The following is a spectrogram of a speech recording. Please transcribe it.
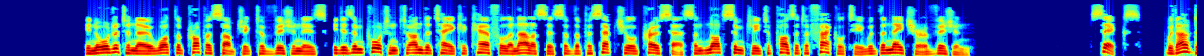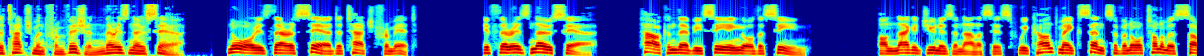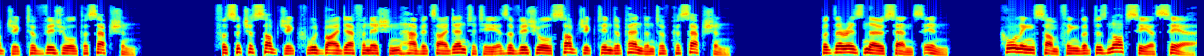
In order to know what the proper subject of vision is, it is important to undertake a careful analysis of the perceptual process and not simply to posit a faculty with the nature of vision. 6. Without detachment from vision, there is no seer. Nor is there a seer detached from it. If there is no seer, how can there be seeing or the seen? On Nagarjuna's analysis, we can't make sense of an autonomous subject of visual perception. For such a subject would by definition have its identity as a visual subject independent of perception. But there is no sense in calling something that does not see a seer.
